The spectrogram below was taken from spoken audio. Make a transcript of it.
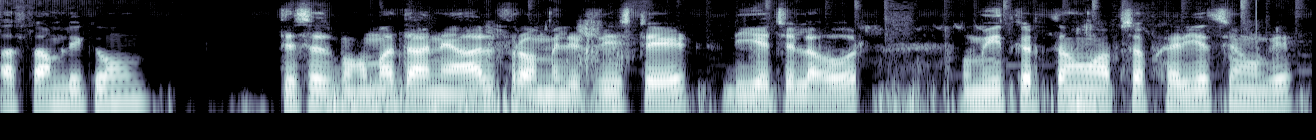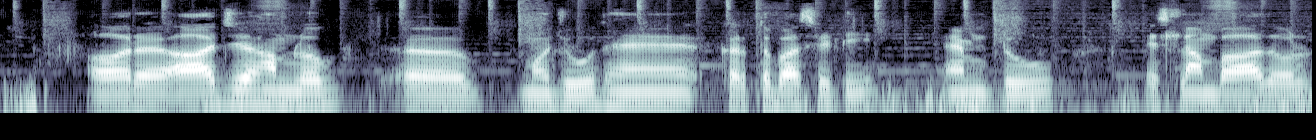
अस्सलाम वालेकुम। This is Mohammad Daniyal from military state D DHA Lahore उम्मीद करता हूँ आप सब खैरियत से होंगे। और आज हम लोग मौजूद हैं Qurtaba city M two Islamabad और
